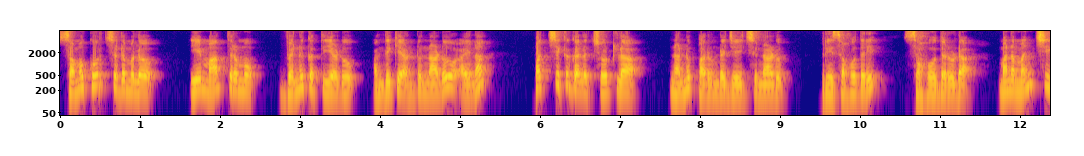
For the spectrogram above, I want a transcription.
సమకూర్చడములో ఏమాత్రము వెనుక తీయడు. అందుకే అంటున్నాడు ఆయన పచ్చిక గల చోట్ల నన్ను పరుండజేయిచున్నాడు. ప్రియ సహోదరి సహోదరుడా మన మంచి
